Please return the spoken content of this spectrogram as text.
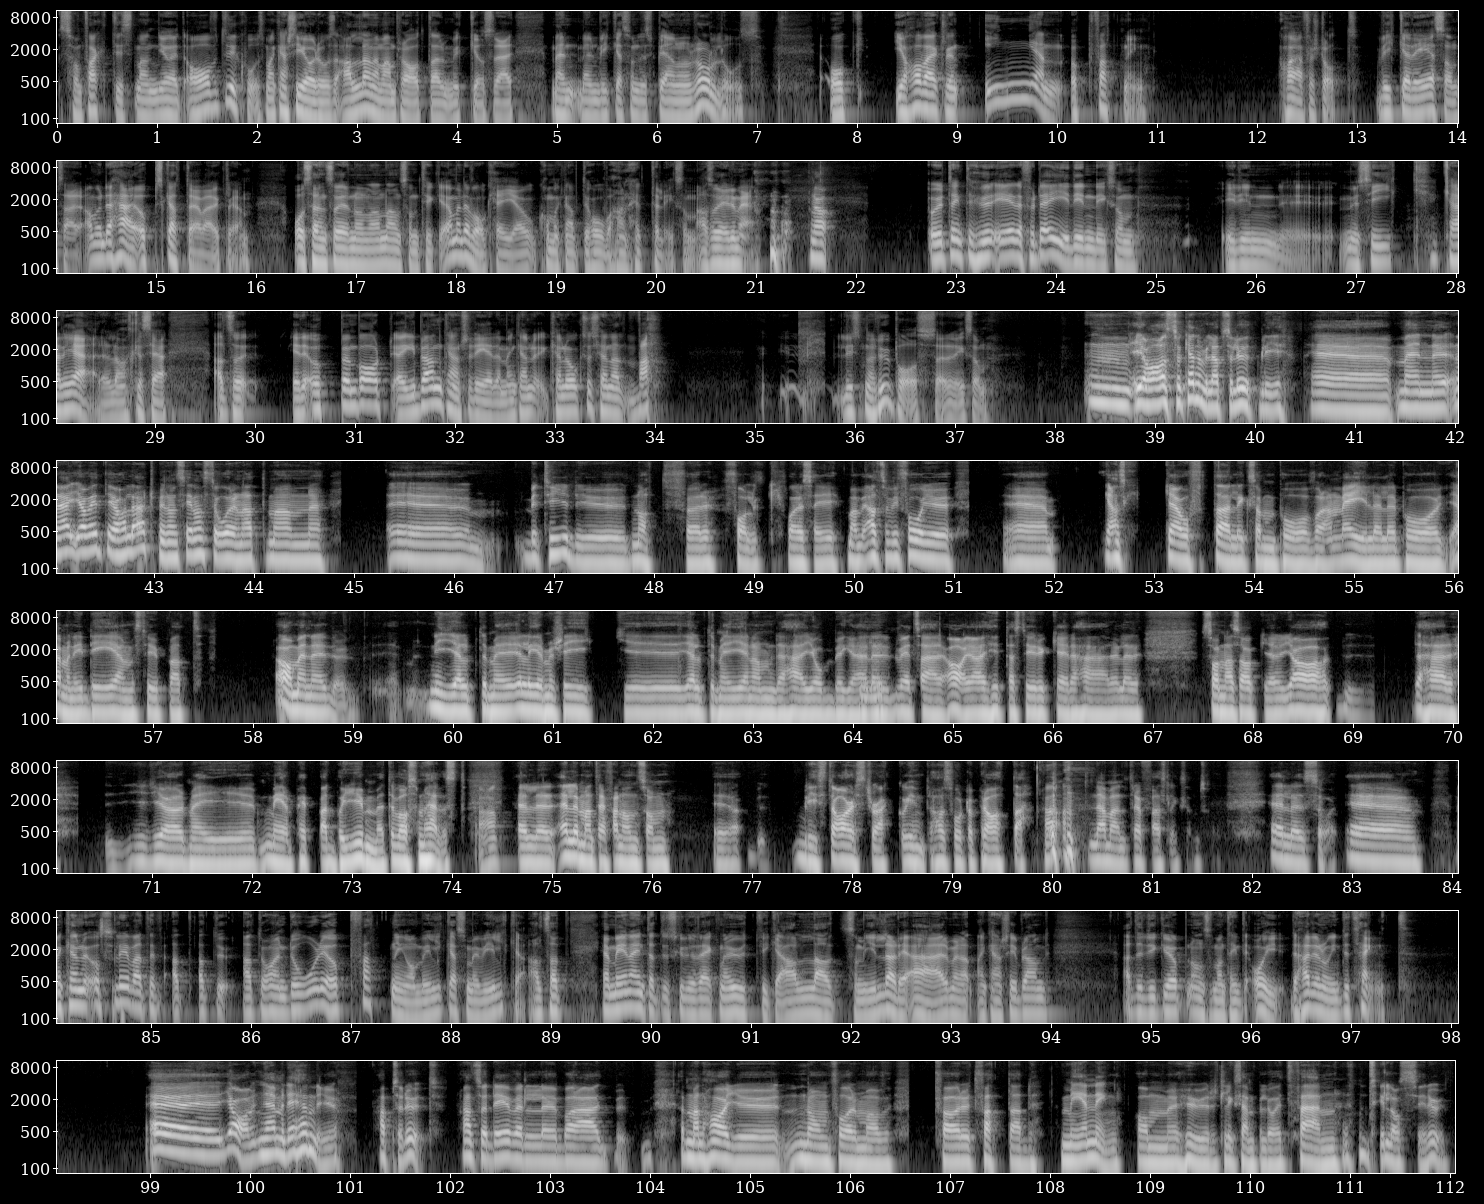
som faktiskt man gör ett avtryck hos. Man kanske gör det hos alla när man pratar mycket och sådär. Men, men vilka som det spelar någon roll hos. Och jag har verkligen ingen uppfattning, har jag förstått, vilka det är som så här, ja men det här uppskattar jag verkligen. Och sen så är det någon annan som tycker, ja men det var okej, jag kommer knappt ihåg vad han hette liksom. Alltså är du med? Ja. Och jag tänkte, hur är det för dig i din liksom, i din eh, musikkarriär eller vad man ska säga? Alltså, är det uppenbart, ja, ibland kanske det är det, men kan, kan du också känna att va? Lyssnar du på oss eller liksom? Mm, ja, så kan det väl absolut bli. Eh, men eh, nej, jag vet inte, jag har lärt mig de senaste åren att man eh, betyder ju något för folk, vare sig man, alltså vi får ju eh, ganska ofta liksom på våra mail eller på, ja men i DMs typ att, ja men eh, ni hjälpte mig, eller er musik eh, hjälpte mig genom det här jobbiga, Mm. eller du vet så här, ja jag hittar styrka i det här, eller sådana saker. Ja, det här gör mig mer peppad på gymmet, det vad som helst. Eller, eller man träffar någon som eh, blir starstruck och inte har svårt att prata när man träffas. Liksom. Eller så. Eh, Men kan du uppleva att, att, att, du, att du har en dålig uppfattning om vilka som är vilka? Alltså att, jag menar inte att du skulle räkna ut vilka alla som gillar det är, men att man kanske ibland att det dyker upp någon som man tänkte oj, det hade jag nog inte tänkt. eh, ja, nej men det händer ju. Absolut. Alltså det är väl eh, bara att man har ju någon form av förutfattad mening om hur till exempel då ett fan till oss ser ut.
